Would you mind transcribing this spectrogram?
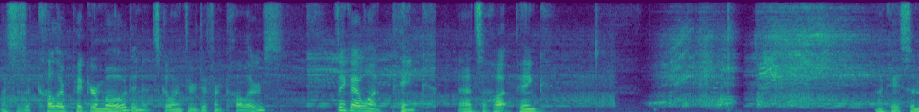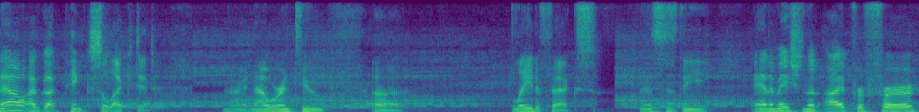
This is a color picker mode and it's going through different colors. I think I want pink. That's a hot pink. Okay, so now I've got pink selected. All right, now we're into uh, blade effects. This is the animation that I prefer.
